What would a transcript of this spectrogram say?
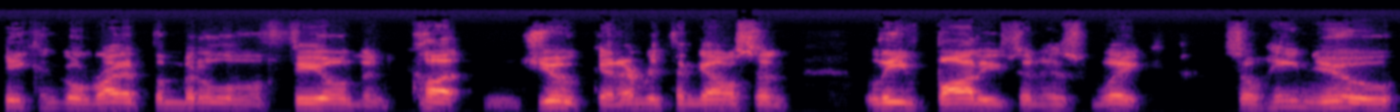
He can go right up the middle of the field and cut and juke and everything else. And leave bodies in his wake. So he knew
